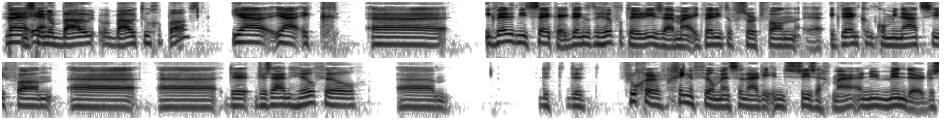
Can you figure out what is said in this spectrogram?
Nou ja, Misschien ja. op bouw, op bouw toegepast? Ja, ja ik, eh, ik weet het niet zeker. Ik denk dat er heel veel theorieën zijn, maar ik weet niet of een soort van. eh, ik denk een combinatie van. eh, eh, er, er zijn heel veel. ehm, de, de, vroeger gingen veel mensen naar die industrie, zeg maar, en nu minder. Dus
